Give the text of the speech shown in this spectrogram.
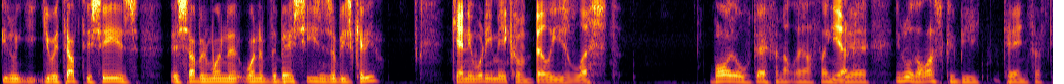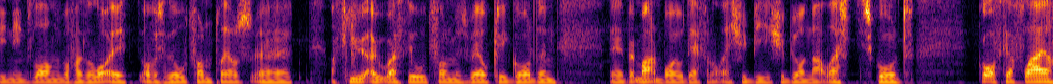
you know, you, you would have to say is is having one one of the best seasons of his career. Kenny, what do you make of Billy's list? Boyle, definitely. I think, Yeah. uh, you know, the list could be 10, 15 names long. We've had a lot of, obviously, the old firm players, uh, a few out with the old firm as well, Craig Gordon. Uh, but Martin Boyle definitely should be should be on that list. Scored, got off to a flyer.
